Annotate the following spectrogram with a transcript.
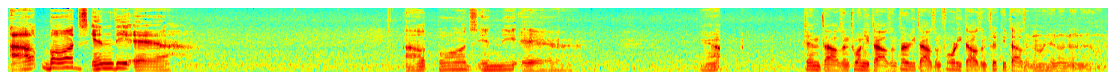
Outboards in the air. Outboards in the air. Yeah. 10,000, 20,000, 30,000, 40,000, 50,000. No, no, no, no.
